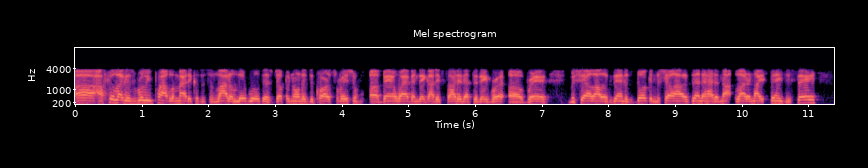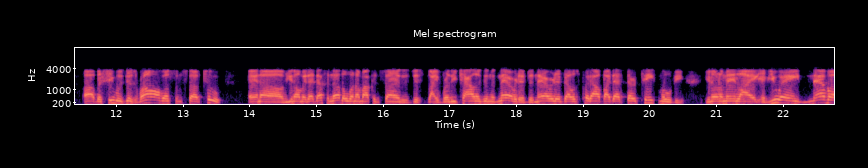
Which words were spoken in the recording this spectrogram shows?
uh, I feel like it's really problematic because it's a lot of liberals that's jumping on the decarceration uh, bandwagon. They got excited after they re- uh, read Michelle Alexander's book, and Michelle Alexander had a not, lot of nice things to say, uh, but she was just wrong on some stuff too. And um, you know, I mean, that, that's another one of my concerns is just like really challenging the narrative, the narrative that was put out by that 13th movie. You know what I mean? Like, if you ain't never,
